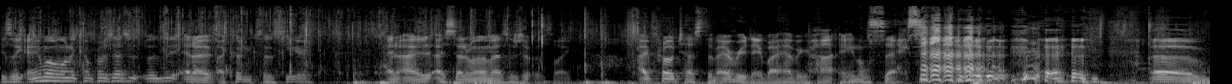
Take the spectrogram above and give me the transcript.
he's like, "Anyone want to come protest with- with me?" And I, I couldn't because I was here, and I, I sent him a message that was like, "I protest them every day by having hot anal sex." and, um,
